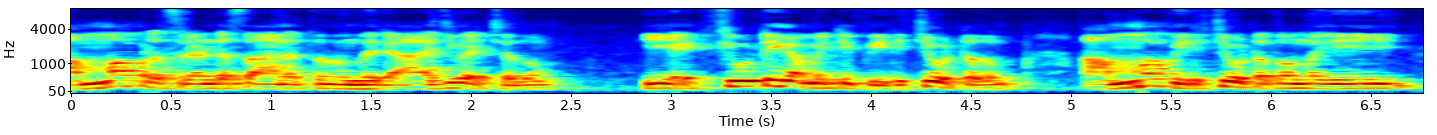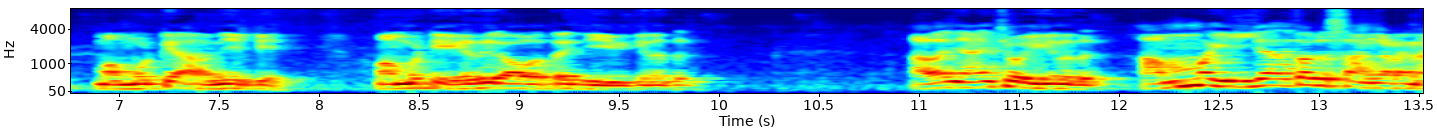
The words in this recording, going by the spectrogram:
അമ്മ പ്രസിഡന്റ് സ്ഥാനത്ത് നിന്ന് രാജിവെച്ചതും ഈ എക്സിക്യൂട്ടീവ് കമ്മിറ്റി പിരിച്ചുവിട്ടതും അമ്മ പിരിച്ചുവിട്ടതൊന്നും ഈ മമ്മൂട്ടി അറിഞ്ഞില്ലേ? മമ്മൂട്ടി ഏത് ലോകത്തെ ജീവിക്കുന്നത്? അതാ ഞാൻ ചോദിക്കുന്നത്. അമ്മ ഇല്ലാത്തൊരു സംഘടന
